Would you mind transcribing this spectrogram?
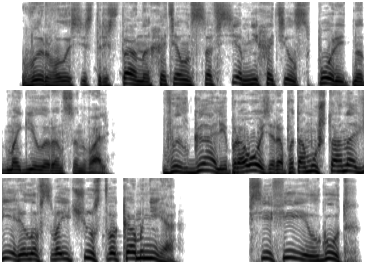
— вырвалось из Тристана, хотя он совсем не хотел спорить над могилой Рансенваль. «Вы лгали про озеро, потому что она верила в свои чувства ко мне!» «Все феи лгут,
